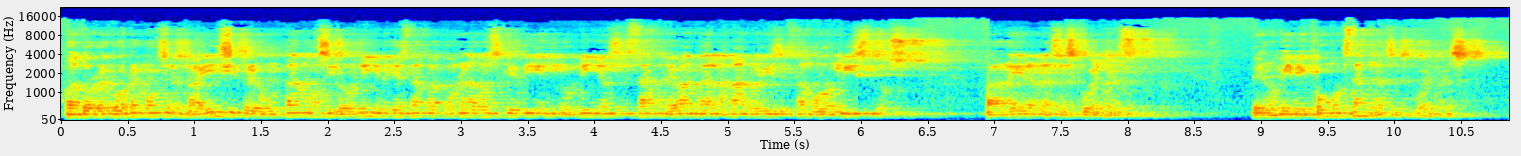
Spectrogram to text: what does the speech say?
Cuando recorremos el país y preguntamos si los niños ya están vacunados, qué bien, los niños están, levantan la mano y dicen estamos listos para ir a las escuelas. Pero miren, ¿cómo están las escuelas?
